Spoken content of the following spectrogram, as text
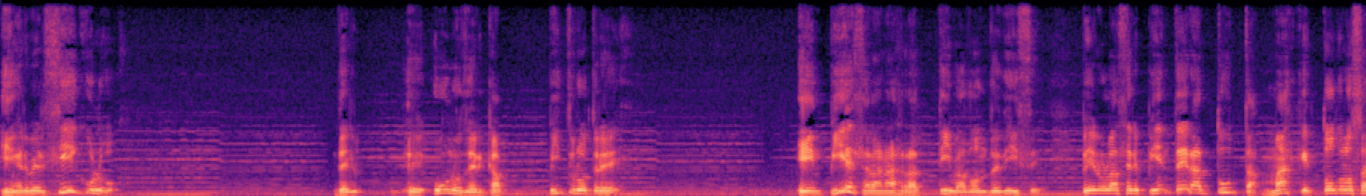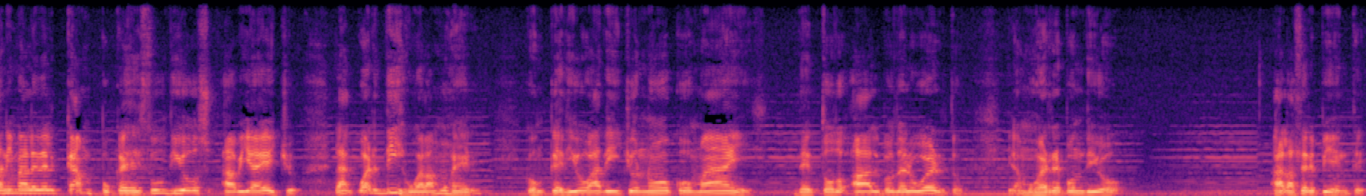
Y en el versículo del 1 eh, del capítulo 3 empieza la narrativa donde dice, pero la serpiente era astuta más que todos los animales del campo que Jesús Dios había hecho, la cual dijo a la mujer, con que Dios ha dicho, no comáis de todo árbol del huerto. Y la mujer respondió a la serpiente,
